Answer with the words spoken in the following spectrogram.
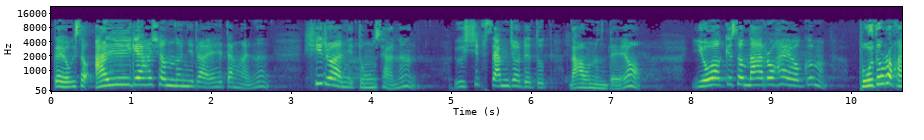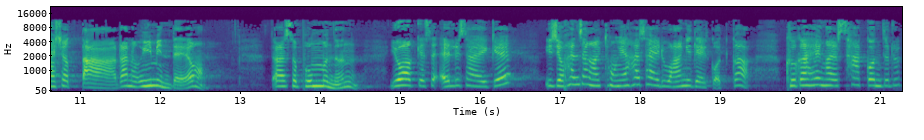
그러니까 여기서 알게 하셨느니라에 해당하는 히르아니 동사는 13절에도 나오는데요. 여호와께서 나로 하여금 보도록 하셨다라는 의미인데요. 따라서 본문은 여호와께서 엘리사에게 이제 환상을 통해 하사엘이 왕이 될 것과 그가 행할 사건들을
